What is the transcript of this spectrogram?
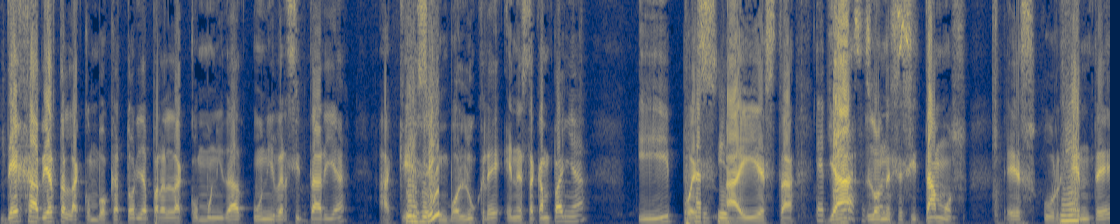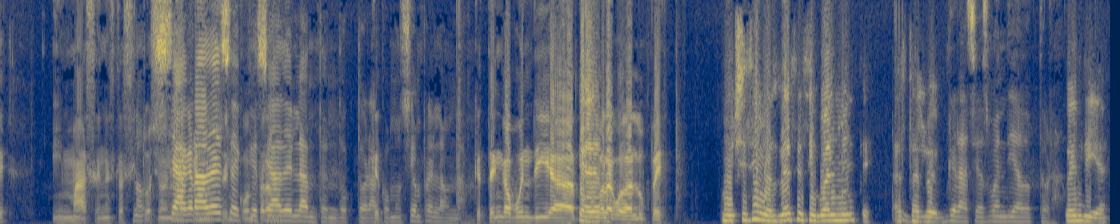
deja abierta la convocatoria para la comunidad universitaria a que se involucre en esta campaña y pues ahí está. Ya lo necesitamos, es urgente y más en esta situación. se agradece que, se adelanten, doctora, como siempre la UNAM. Que tenga buen día, doctora Guadalupe. Muchísimas gracias, igualmente. Hasta luego. Gracias, buen día, doctora. Buen día.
